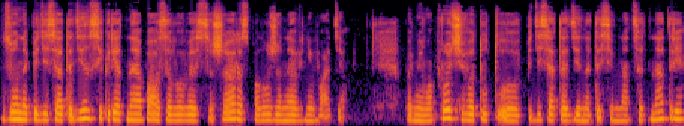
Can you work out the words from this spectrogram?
Зона 51 – секретная база ВВС США, расположенная в Неваде. Помимо прочего, тут 51 – это 17 натрия.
